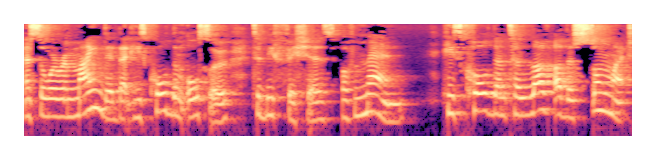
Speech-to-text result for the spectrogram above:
And so we're reminded that he's called them also to be fishers of men. He's called them to love others so much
